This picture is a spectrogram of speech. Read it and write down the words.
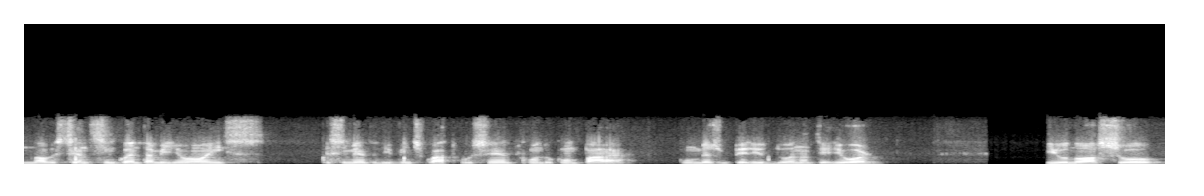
950 milhões, crescimento de 24% quando compara com o mesmo período do ano anterior. E o nosso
